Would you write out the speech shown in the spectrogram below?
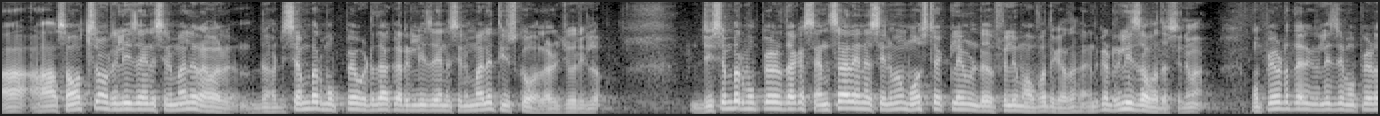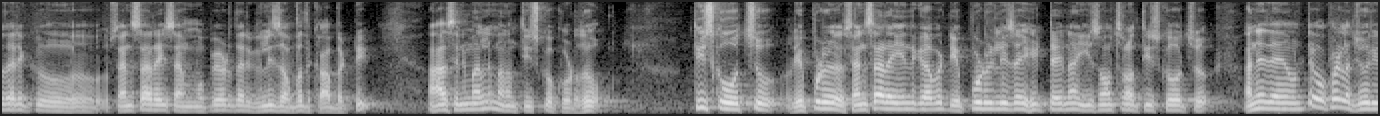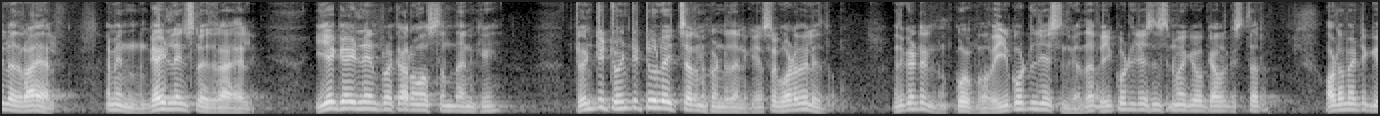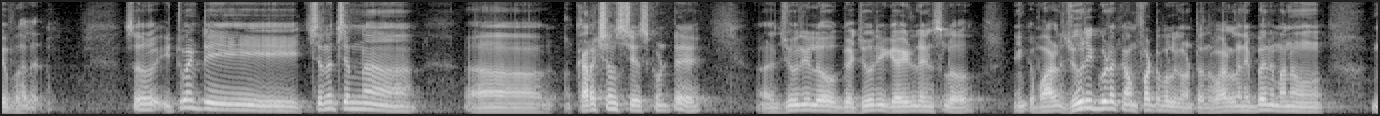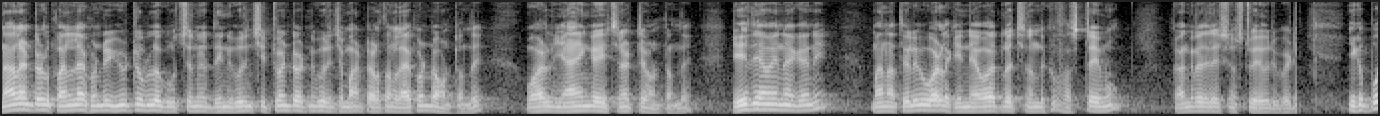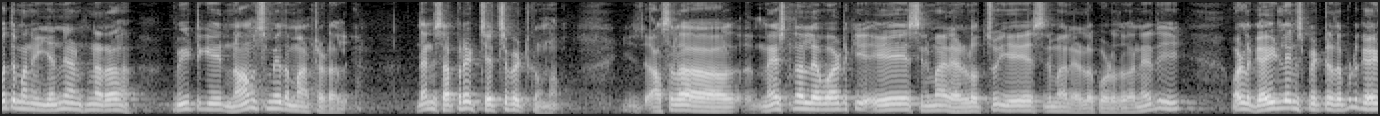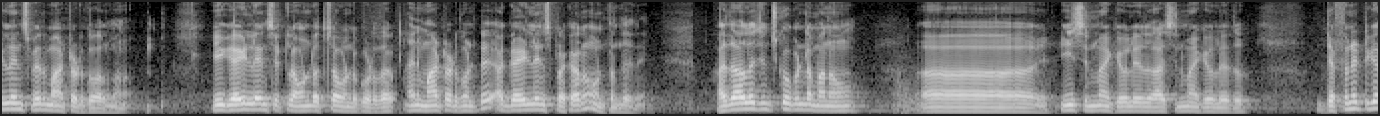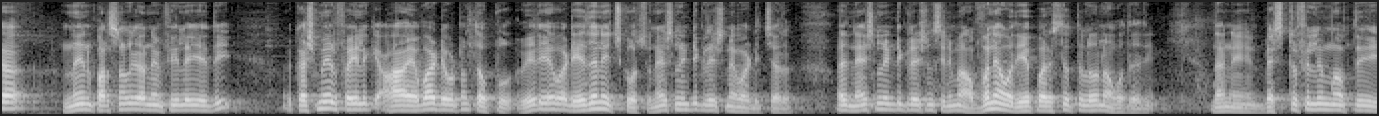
ఆ- సంవత్సరం రిలీజ్ అయిన సినిమాలే రావాలి. డిసెంబర్ ముప్పై ఒకటి దాకా రిలీజ్ అయిన సినిమాలే తీసుకోవాలి వాళ్ళు జ్యూరీలో. డిసెంబర్ ముప్పై ఒకటి దాకా సెన్సార్ అయిన సినిమా మోస్ట్ ఎక్లైమ్డ్ ఫిలిం అవ్వదు కదా ఎందుకంటే రిలీజ్ అవ్వదు సినిమా. ముప్పై ఒకటో తారీఖు రిలీజ్ అయ్యి ముప్పై ఒకటో తారీఖు సెన్సార్ అయ్యి ముప్పై ఒకటో తారీఖు రిలీజ్ అవ్వదు కాబట్టి ఆ సినిమాల్ని మనం తీసుకోకూడదు. తీసుకోవచ్చు. ఎప్పుడు సెన్సార్ అయ్యింది కాబట్టి ఎప్పుడు రిలీజ్ అయ్యి హిట్ అయినా ఈ సంవత్సరం తీసుకోవచ్చు. అనేది ఉంటే ఒకవేళ జ్యూరీలో అది రాయాలి. ఐ మీన్ గైడ్ లైన్స్లో రాయాలి ఏ గైడ్ లైన్ ప్రకారం వస్తుంది దానికి? ట్వంటీ ట్వంటీ టూలో ఇచ్చారనుకోండి దానికి అసలు గొడవే లేదు. ఎందుకంటే వెయ్యి కోట్లు చేసింది కదా వెయ్యి కోట్లు చేసిన సినిమాకి ఎవరికి ఎవరికి ఇస్తారు? ఆటోమేటిక్గా ఇవ్వాలి. సో ఇటువంటి చిన్న చిన్న కరెక్షన్స్ చేసుకుంటే జ్యూరీలో జ్యూరీ గైడ్లైన్స్లో ఇంకా వాళ్ళ జ్యూరీకి కూడా కంఫర్టబుల్గా ఉంటుంది. వాళ్ళని ఇబ్బంది మనం నాలాంటి వాళ్ళు పని లేకుండా యూట్యూబ్లో కూర్చొని దీని గురించి ఇటువంటి వాటిని గురించి మాట్లాడటం లేకుండా ఉంటుంది. వాళ్ళు న్యాయంగా ఇచ్చినట్టే ఉంటుంది. ఏదేమైనా కానీ మన తెలుగు వాళ్ళకి ఇన్ని అవార్డులు వచ్చినందుకు first time congratulations to everybody. ఇకపోతే మనం ఇవన్నీ అంటున్నారా? వీటికి నామ్స్ మీద మాట్లాడాలి. దాన్ని సపరేట్ చర్చ పెట్టుకుందాం. అసలు నేషనల్ అవార్డుకి ఏ ఏ సినిమాలు వెళ్ళొచ్చు ఏ ఏ సినిమాలు వెళ్ళకూడదు అనేది వాళ్ళు గైడ్ లైన్స్ పెట్టేటప్పుడు గైడ్ లైన్స్ మీద మాట్లాడుకోవాలి మనం. ఈ గైడ్ లైన్స్ ఇట్లా ఉండొచ్చా ఉండకూడదా అని మాట్లాడుకుంటే ఆ గైడ్ లైన్స్ ప్రకారం ఉంటుంది అది. అది ఆలోచించుకోకుండా మనం ఈ సినిమాకి ఇవ్వలేదు ఆ సినిమాకి ఇవ్వలేదు. డెఫినెట్గా నేను పర్సనల్గా నేను ఫీల్ అయ్యేది కశ్మీర్ ఫైల్కి ఆ అవార్డు ఇవ్వటం తప్పు. వేరే అవార్డు ఏదైనా ఇచ్చుకోవచ్చు. నేషనల్ ఇంటిగ్రేషన్ అవార్డు ఇచ్చారు. అది నేషనల్ ఇంటిగ్రేషన్ సినిమా అవ్వనే అవ్వదు. ఏ పరిస్థితుల్లోనూ అవ్వదు అది. దాన్ని best film of the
